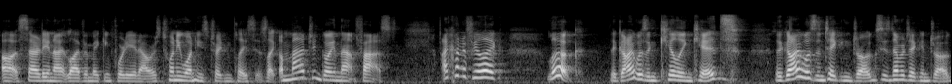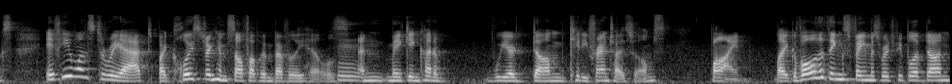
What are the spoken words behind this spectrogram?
uh, Saturday Night Live and making 48 hours. 21, he's trading places. Like, imagine going that fast. I kind of feel like, look, the guy wasn't killing kids. The guy wasn't taking drugs. He's never taken drugs. If he wants to react by cloistering himself up in Beverly Hills and making kind of weird, dumb kitty franchise films, fine. Like, of all the things famous rich people have done,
